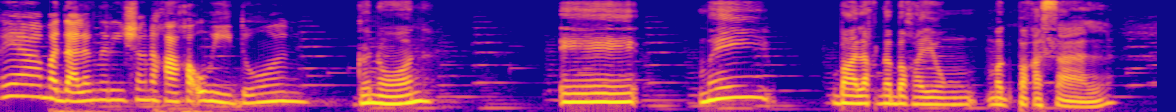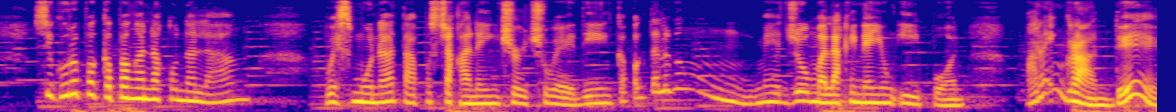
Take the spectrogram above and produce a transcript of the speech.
Kaya madalang na rin siyang nakakauwi doon. Ganon? Eh, May balak na ba kayong magpakasal? Siguro pagkapanganak ko na lang. West muna tapos tsaka na yung church wedding. Kapag talagang medyo malaki na yung ipon, parang grande.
